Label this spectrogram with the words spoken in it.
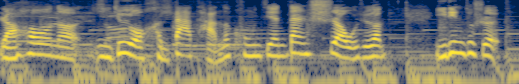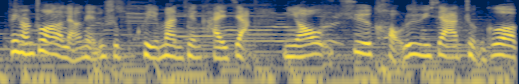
然后呢你就有很大谈的空间。但是啊，我觉得一定就是非常重要的两点，就是不可以漫天开价。你要去考虑一下整个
